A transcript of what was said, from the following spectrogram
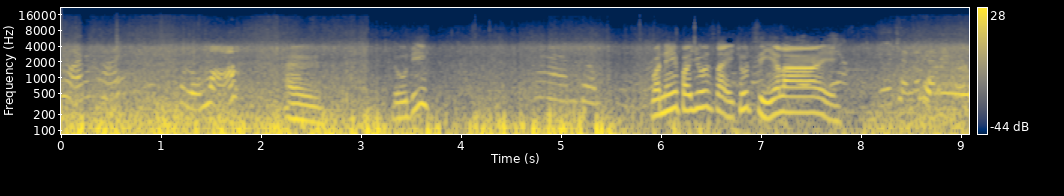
สวยสวย คุณหลุมหมอ เออ ดูดิแม่เกิดวันนี้ประยุทธ์ใส่ชุดสีอะไรยืดฉันไม่ทันได้รู้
